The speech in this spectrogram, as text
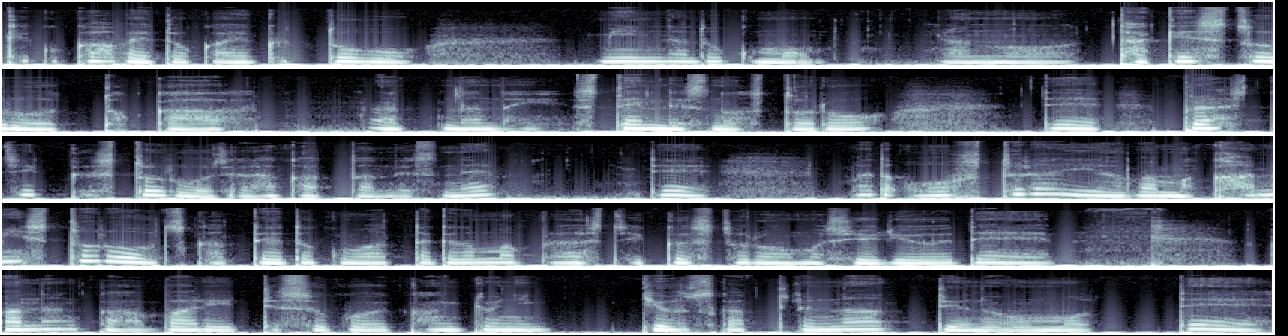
結構カフェとか行くとみんなどこもあの竹ストローとかあなんだステンレスのストローでプラスチックストローじゃなかったんですね。でまだオーストラリアは、まあ、紙ストローを使ってるとこもあったけど、まあ、プラスチックストローも主流であなんかバリってすごい環境に気を使ってるなっていうのを思って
